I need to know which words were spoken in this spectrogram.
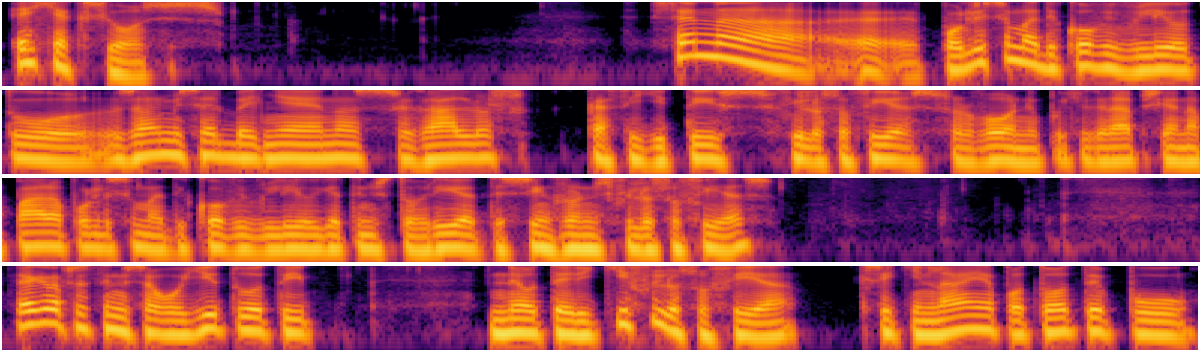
έχει αξιώσεις. Σε ένα ε, πολύ σημαντικό βιβλίο του Ζαν Μισελ Μπενιέ, ένας Γάλλος Καθηγητής φιλοσοφίας στη Σορβόνη που έχει γράψει ένα πάρα πολύ σημαντικό βιβλίο για την ιστορία της σύγχρονης φιλοσοφίας έγραψε στην εισαγωγή του ότι νεωτερική φιλοσοφία ξεκινάει από τότε που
